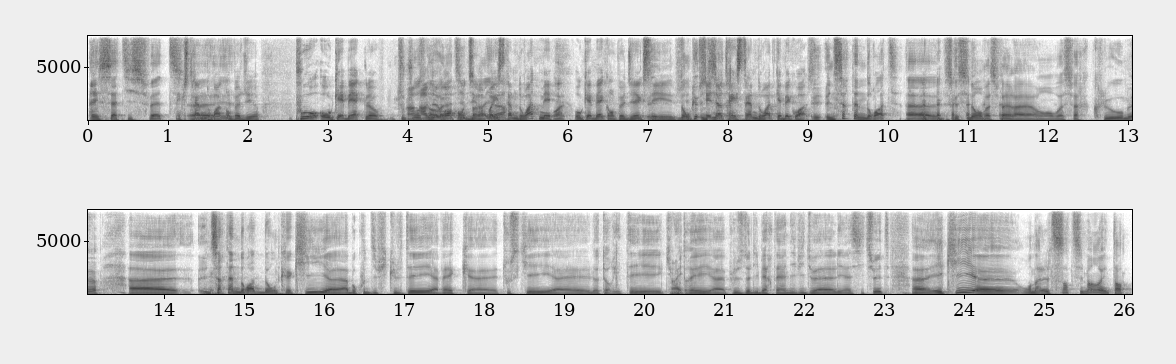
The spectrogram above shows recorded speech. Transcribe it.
insatisfaite. Extrême droite, on peut dire pour au Québec, là, en, Europe, on ne dira pas extrême droite, mais au Québec, on peut dire que c'est notre extrême droite québécoise. Une, certaine droite, euh, parce que sinon on va se faire, euh, on va se faire clouer au mur. Euh, une certaine droite, donc, qui a beaucoup de difficultés avec tout ce qui est l'autorité, qui voudrait plus de liberté individuelle et ainsi de suite, et qui, on a le sentiment, étant...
